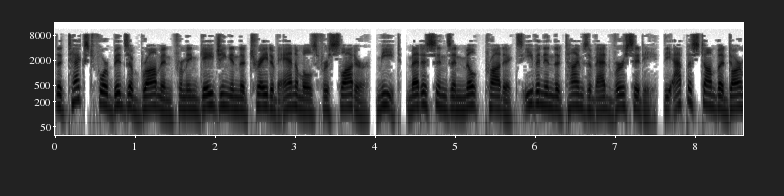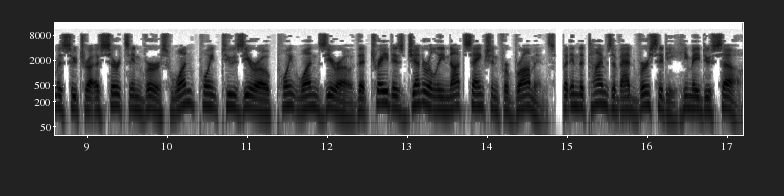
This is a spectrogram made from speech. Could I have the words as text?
The text forbids a Brahmin from engaging in the trade of animals for slaughter, meat, medicines, and milk products even in the times of adversity. The Apastamba Dharmasutra asserts in verse 1.20.10 that trade is generally not sanctioned for Brahmins, but in the times of adversity he may do so.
